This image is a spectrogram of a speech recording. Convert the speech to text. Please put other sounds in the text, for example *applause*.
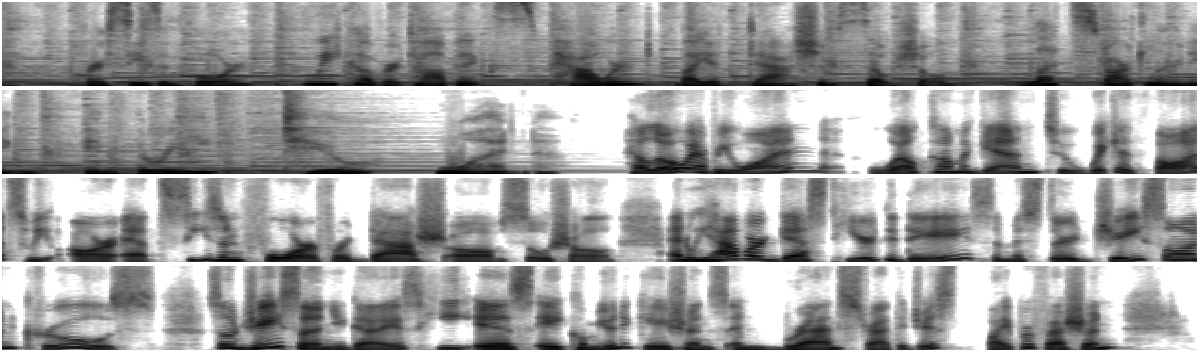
For season four, we cover topics powered by a dash of social. Let's start learning in three, two, one. Hello, everyone. Welcome again to Wicked Thoughts. We are at season four for Dash of Social. And we have our guest here today, so Mr. Jason Cruz. So, Jason, you guys, he is a communications and brand strategist by profession.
